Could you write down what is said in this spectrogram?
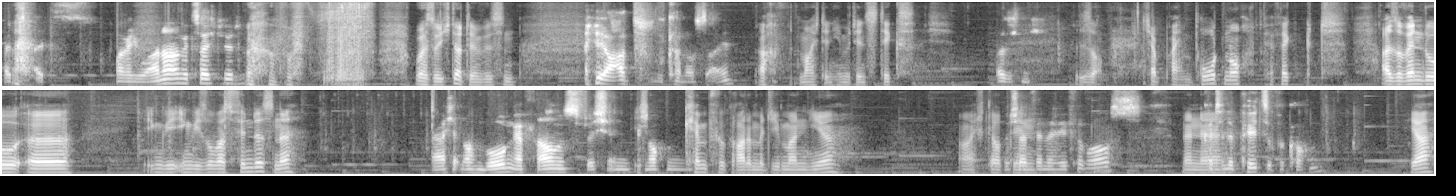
als, als Marihuana angezeigt wird. Woher soll ich das denn wissen? ja, pff, kann auch sein. Ach, was mache ich denn hier mit den Sticks? Ich, Weiß ich nicht. so, ich habe ein Boot noch. Perfekt. Also wenn du äh, irgendwie irgendwie sowas findest, ne? Ja, ich habe noch einen Bogen, Erfahrungsflächen, Ich Knochen. Kämpfe gerade mit jemandem hier. Ah, ich glaube Bescheid, wenn du Hilfe brauchst. Ne, ne. Könnte eine Pilzsuppe kochen. Ja,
